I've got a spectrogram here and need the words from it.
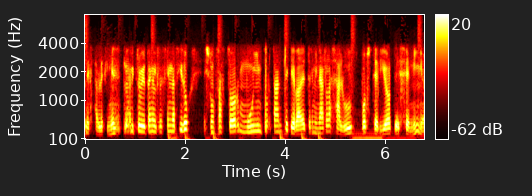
El establecimiento de la microbiota en el recién nacido es un factor muy importante que va a determinar la salud posterior de ese niño.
